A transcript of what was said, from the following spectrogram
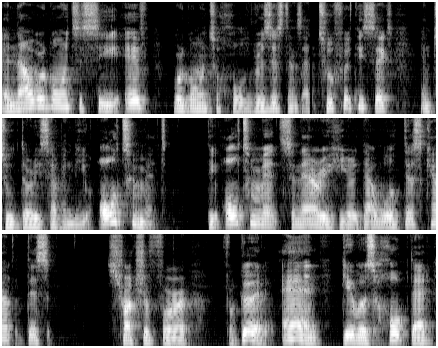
And now we're going to see if we're going to hold resistance at 256 and 237. The ultimate, the ultimate scenario here that will discount this structure for for good and give us hope that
